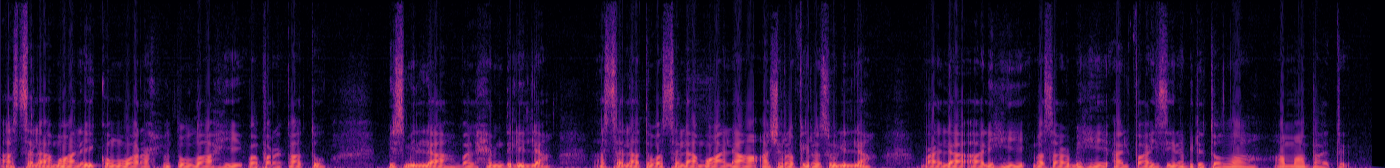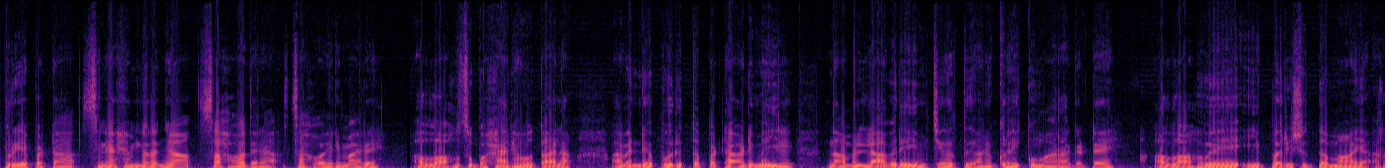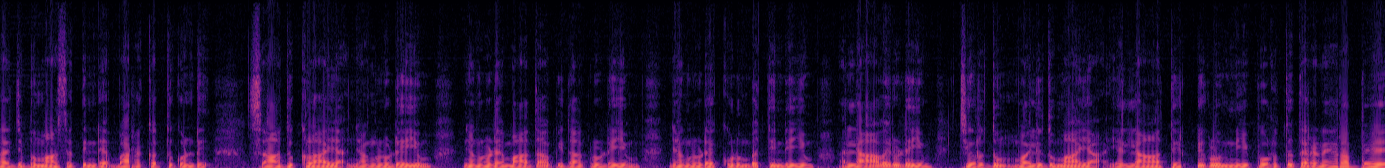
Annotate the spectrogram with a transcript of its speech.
അസ്സലാമു അലൈക്കും വറഹ്മത്തുള്ളാഹി വബർക്കാത്തു ബിസ്മില്ല വൽഹംദുലില്ലാ. അസ്സലാത്തു വസ്സലാമു അല അഷ്റഫി റസൂലില്ല. വയല അലിഹി വസാബിഹി അൽഫാഹിസി നബിരുത്തുള്ള അമ്മാബാത്ത് പ്രിയപ്പെട്ട സ്നേഹം നിറഞ്ഞ സഹോദര സഹോദരിമാരെ അള്ളാഹു സുബഹാനഹുത്താല അവന്റെ പൊരുത്തപ്പെട്ട അടിമയിൽ നാം എല്ലാവരെയും ചേർത്ത് അനുഗ്രഹിക്കുമാറാകട്ടെ. അള്ളാഹുവെ ഈ പരിശുദ്ധമായ റജബ് മാസത്തിന്റെ ബറക്കത്ത് കൊണ്ട് സാധുക്കളായ ഞങ്ങളുടെയും ഞങ്ങളുടെ മാതാപിതാക്കളുടെയും ഞങ്ങളുടെ കുടുംബത്തിന്റെയും എല്ലാവരുടെയും ചെറുതും വലുതുമായ എല്ലാ തെറ്റുകളും നീ പുറത്തു തരണേ റബ്ബേ.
